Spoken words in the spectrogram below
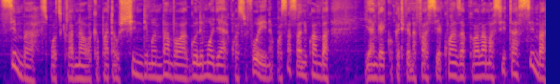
Simba Sports Club nao wakapata ushindi mwembamba wa goli moja kwa sufuri, na kwa sasa ni kwamba Yanga iko katika nafasi ya kwanza kwa alama sita, Simba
